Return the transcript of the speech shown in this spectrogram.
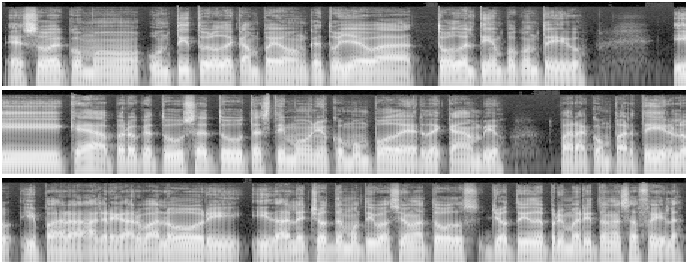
eso es como un título de campeón que tú llevas todo el tiempo contigo y que, ah, pero que tú uses tu testimonio como un poder de cambio para compartirlo y para agregar valor y, y darle shot de motivación a todos. Yo estoy de primerito en esa fila.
